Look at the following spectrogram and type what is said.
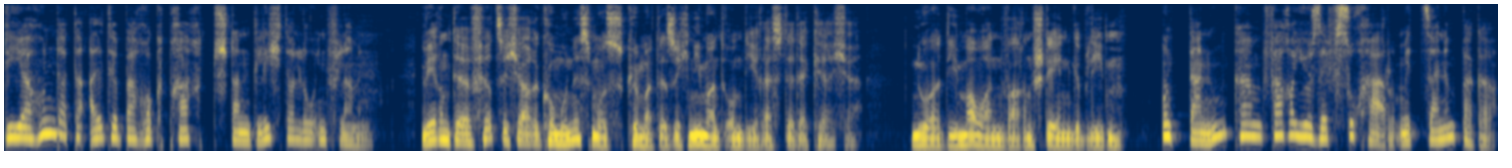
Die jahrhundertealte Barockpracht stand lichterloh in Flammen. Während der 40 Jahre Kommunismus kümmerte sich niemand um die Reste der Kirche. Nur die Mauern waren stehen geblieben. Und dann kam Pfarrer Josef Suchar mit seinem Bagger.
